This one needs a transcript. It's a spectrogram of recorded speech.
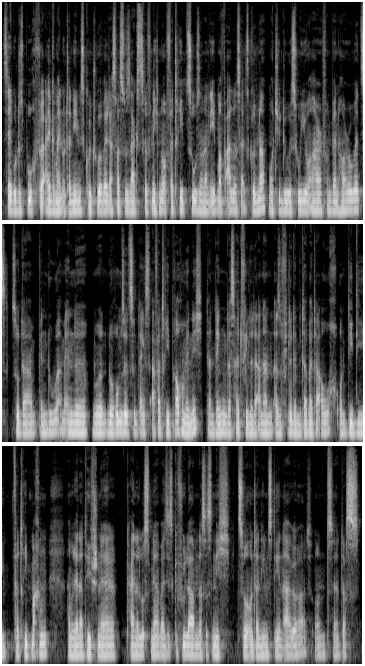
Sehr gutes Buch für allgemein Unternehmenskultur, weil das, was du sagst, trifft nicht nur auf Vertrieb zu, sondern eben auf alles als Gründer. What you do is who you are von Ben Horowitz. So da, wenn du am Ende nur, nur rumsitzt und denkst, ah, Vertrieb brauchen wir nicht, dann denken das halt viele der anderen, also viele der Mitarbeiter auch. Und die, die Vertrieb machen, haben relativ schnell keine Lust mehr, weil sie das Gefühl haben, dass es nicht zur Unternehmens-DNA gehört. Und äh, das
